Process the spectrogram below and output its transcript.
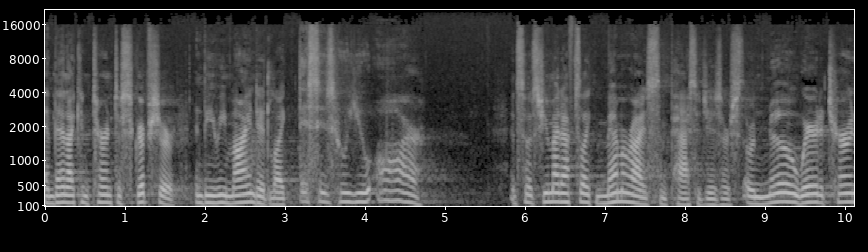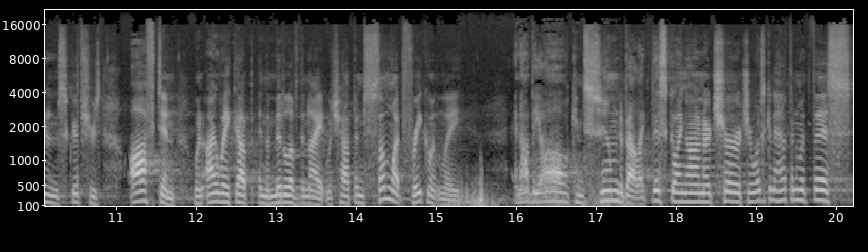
And then I can turn to Scripture and be reminded, like, this is who you are. And so you might have to like memorize some passages or, or know where to turn in the scriptures. Often, when I wake up in the middle of the night, which happens somewhat frequently, and I'll be all consumed about like this going on in our church or what's going to happen with this,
